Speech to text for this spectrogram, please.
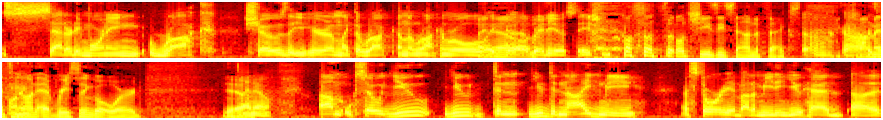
Saturday morning rock shows that you hear on like the rock on the rock and roll like uh, radio station. all those little cheesy sound effects, oh, God, commenting on every single word. Yeah, I know. Um, so you you den- you denied me a story about a meeting you had uh,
